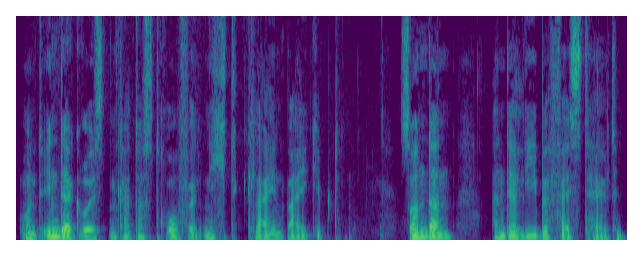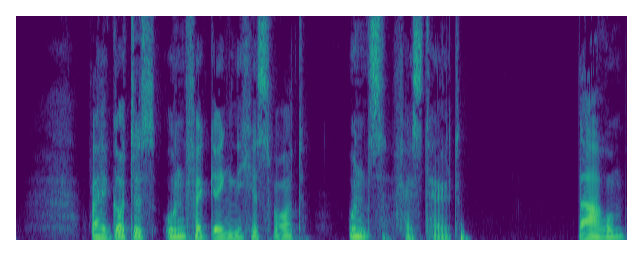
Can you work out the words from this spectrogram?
und in der größten Katastrophe nicht klein beigibt, sondern an der Liebe festhält, weil Gottes unvergängliches Wort uns festhält. Darum,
